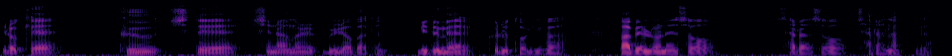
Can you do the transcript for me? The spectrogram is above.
이렇게 그 시대의 신앙을 물려받은 믿음의 그루터기가 바벨론에서 살아서 자라났고요.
